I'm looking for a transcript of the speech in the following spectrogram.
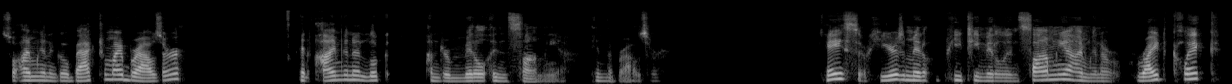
So I'm going to go back to my browser and I'm going to look under middle insomnia in the browser. Okay, so here's middle, PT middle insomnia. I'm going to right click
